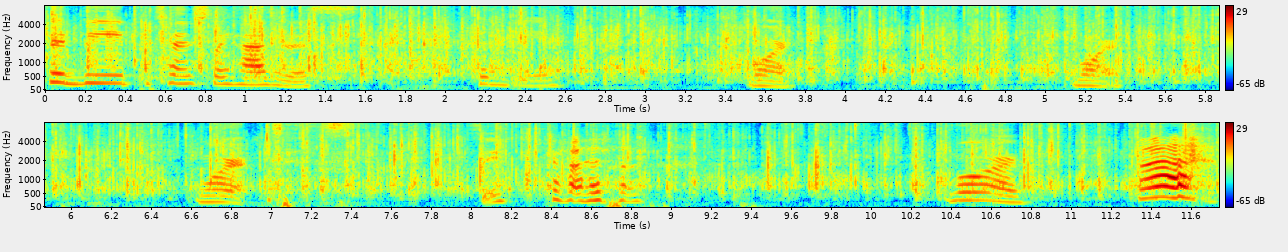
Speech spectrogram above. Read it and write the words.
could be potentially hazardous. Could be. More. More. More. See? God. More. Ah.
